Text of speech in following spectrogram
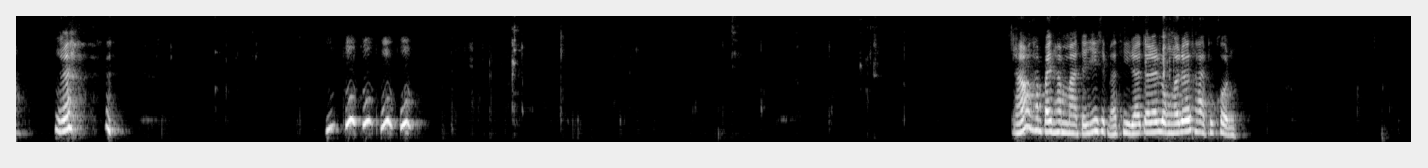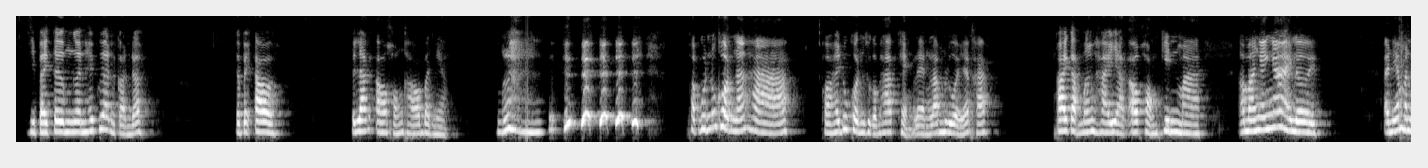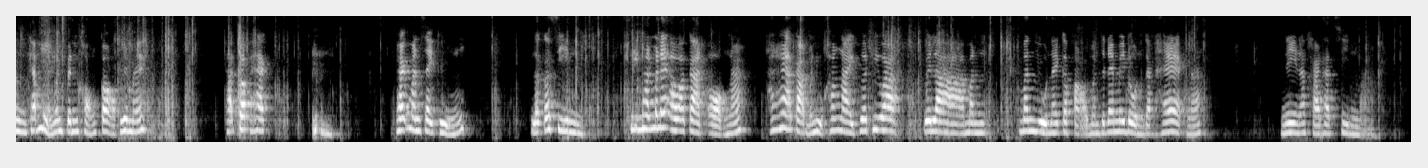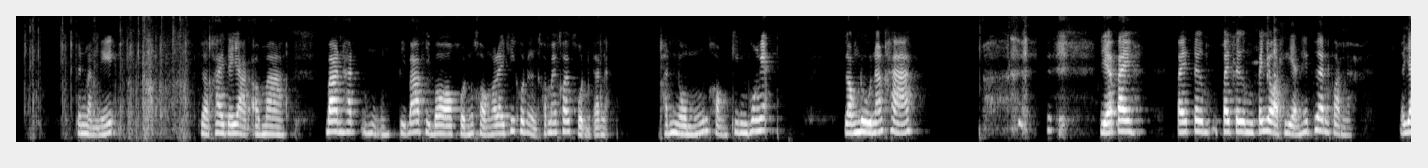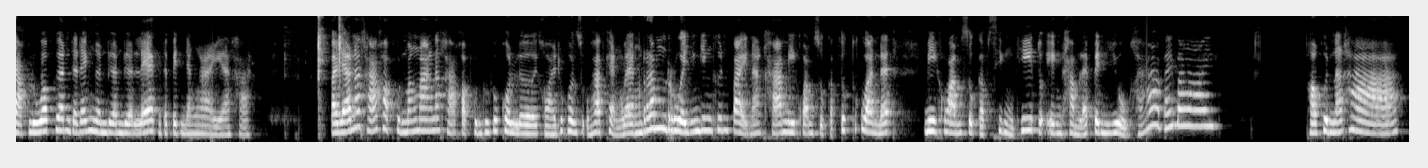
เอ้าทำไปทำมาจะยี่สิบนาทีแล้วจะได้ลงแล้วเด้อค่ะทุกคน สิไปเติมเงินให้เพื่อนก่อนเด้อเดี๋ยวไปเอา ไปลักเอาของเขาบัดเนี่ย ขอบคุณทุกคนนะคะ ขอให้ทุกคนสุขภาพแข็งแรงร่ำรวยนะคะใครกลับเมืองไทยอยากเอาของกินมา เอามาง่าย ๆเลย อันนี้มันแคบหมูมันเป็นของกรอบใช่ไหมทัดก็แพ็คแพ็คมันใส่ถุง แล้วก็ซีนซีนทัดไม่ได้เอาอากาศออกนะ ถ้าให้อากาศมันอยู่ข้างในเพื่อที่ว่าเวลามันมันอยู่ในกระเป๋ามันจะได้ไม่โดนกระแทกนะ นี่นะคะ ทัดซีนมา เป็นแบบนี้เผื่อใครจะอยากเอามาบ้านทัดผีบ้าผีบอขนของอะไรที่คนอื่นเขาไม่ค่อยขนกันอะขนมของกินพวกเนี้ย ลองดูนะคะ เดี๋ยวไปไปเติมไปเติมไปหยอดเหรียญให้เพื่อนก่อนนะ อยากรู้ว่าเพื่อนจะได้เงินเดือนเดือนแรกจะเป็นยังไงนะคะ ไปแล้วนะคะ ขอบคุณมาก ๆนะคะ ขอบคุณทุกๆ คนเลย ขอให้ทุกคนสุขภาพแข็งแรงร่ำรวยยิ่งยิ่งๆขึ้นไปนะคะ มีความสุขกับทุกๆวันและมีความสุขกับสิ่งที่ตัวเองทำและเป็นอยู่ค่ะบ๊ายบายขอบคุณนะคะ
